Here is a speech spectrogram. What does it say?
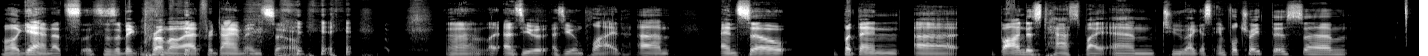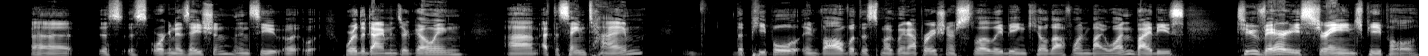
Well, again, that's this is a big promo ad for Diamond, so um, as you as you implied, um, and so, but then uh, Bond is tasked by M to, I guess, infiltrate this um, uh, this this organization and see uh, where the diamonds are going. Um, at the same time, the people involved with the smuggling operation are slowly being killed off one by one by these two very strange people,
